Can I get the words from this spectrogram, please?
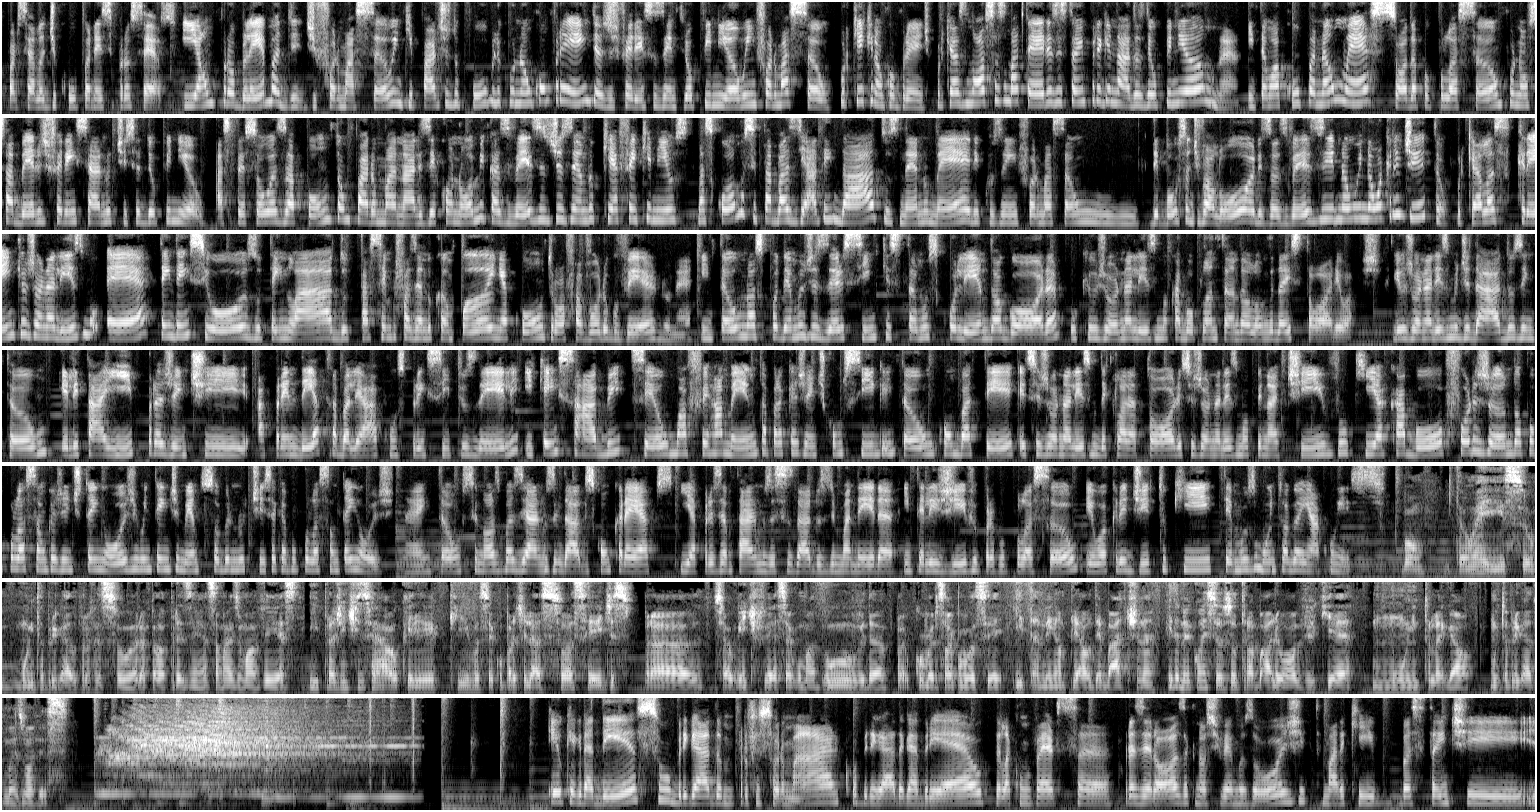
parcela de culpa nesse processo. E há um problema de, de formação em que parte do público não compreende as diferenças entre opinião e informação. Por que que não compreende? Porque as nossas matérias estão impregnadas de opinião, né? Então a culpa não é só da população por não saber diferenciar notícia de opinião. As pessoas apontam para uma análise econômica às vezes dizendo que é fake news, mas como se está baseada em dados, né, numéricos, em informação de bolsa de valores, às vezes e não e não acreditam, porque elas creem que o jornalismo é tendencioso, tem lado, está sempre fazendo campanha contra ou a favor do governo, né? Então nós podemos dizer sim que estamos colhendo agora o que o jornalismo acabou acabou plantando ao longo da história, eu acho. E o jornalismo de dados, então, ele tá aí para a gente aprender a trabalhar com os princípios dele e, quem sabe, ser uma ferramenta para que a gente consiga, então, combater esse jornalismo declaratório, esse jornalismo opinativo que acabou forjando a população que a gente tem hoje, o entendimento sobre notícia que a população tem hoje, né? Então, se nós basearmos em dados concretos e apresentarmos esses dados de maneira inteligível para a população, eu acredito que temos muito a ganhar com isso. Bom, então é isso. Muito obrigado, professora, pela presença mais uma vez. E para a gente encerrar, eu queria que você compartilhasse suas redes para se alguém tivesse alguma dúvida, para conversar com você e também ampliar o debate, né? E também conhecer o seu trabalho, óbvio, que é muito legal. Muito obrigado mais uma vez. Eu que agradeço, obrigada, professor Marco, obrigada, Gabriel, pela conversa prazerosa que nós tivemos hoje. Tomara que bastante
